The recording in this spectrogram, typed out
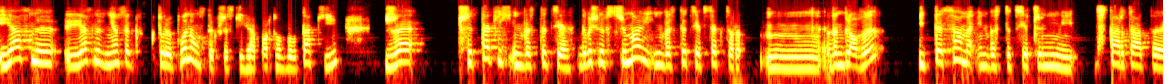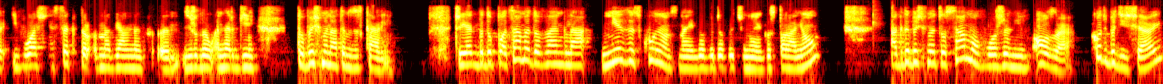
jasny, jasny wniosek, który płynął z tych wszystkich raportów był taki, że przy takich inwestycjach, gdybyśmy wstrzymali inwestycje w sektor węglowy, i te same inwestycje czynili startupy i właśnie sektor odnawialnych źródeł energii, to byśmy na tym zyskali. Czyli jakby dopłacamy do węgla, nie zyskując na jego wydobyciu, na jego spalaniu, a gdybyśmy to samo włożyli w OZE, choćby dzisiaj,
